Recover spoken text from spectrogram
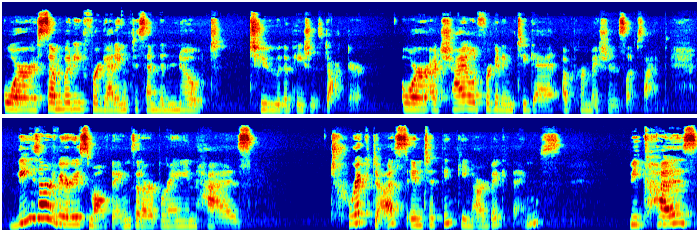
or somebody forgetting to send a note to the patient's doctor, or a child forgetting to get a permission slip signed. These are very small things that our brain has tricked us into thinking are big things because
